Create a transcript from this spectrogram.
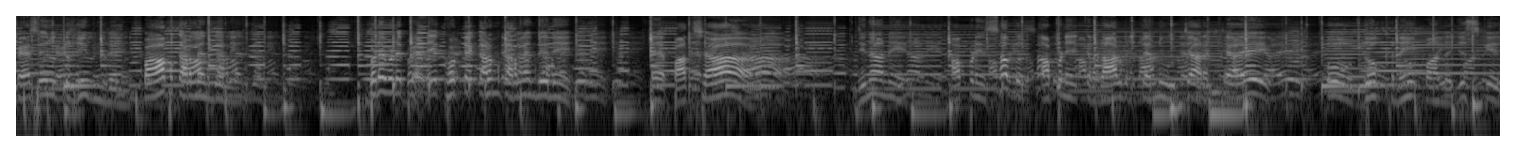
ਪੈਸੇ ਨੂੰ ਤਰਜੀਹ ਦਿੰਦੇ ਨੇ, ਪਾਪ ਕਰ ਲੈਂਦੇ ਨੇ। ਬੜੇ ਬੜੇ ਭੈੜੇ ਖੋਟੇ ਕਰਮ ਕਰ ਲੈਂਦੇ ਨੇ। ਇਹ ਪਾਤਸ਼ਾਹ, ਜਿਨ੍ਹਾਂ ਨੇ ਆਪਣੇ ਸਭ ਆਪਣੇ ਕਿਰਦਾਰ ਵਿੱਚ ਤੈਨੂੰ ਉੱਚਾ ਰੱਖਿਆ ਏ, ਉਹ ਦੁੱਖ ਨਹੀਂ ਪਾਉਂਦੇ ਜਿਸਕੇ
